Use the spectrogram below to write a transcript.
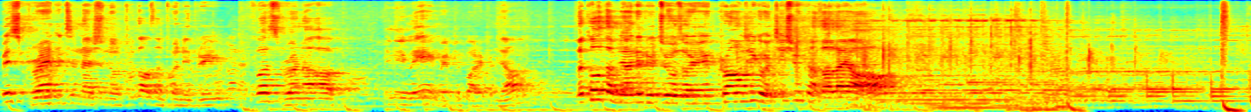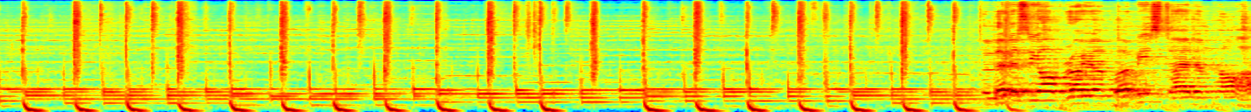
Miss Grand International 2023 First Runner Up ဒီနေ့လေးပဲဖြစ်ပါတယ်ခင်ဗျာလက်ကုပ်သမ ्या နဲ့တူကြိုဆိုရင် crown ကြီးကိုကြည့်ရှုခံစားလိုက်အောင် The legacy of Royal Burmese Diadem Crown ဟာ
